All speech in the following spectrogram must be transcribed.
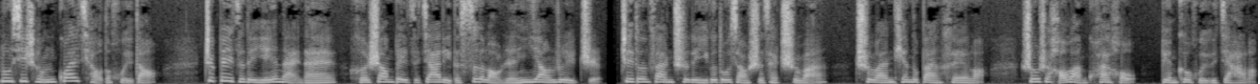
陆西城乖巧地回道：“这辈子的爷爷奶奶和上辈子家里的四个老人一样睿智。这顿饭吃了一个多小时才吃完，吃完天都半黑了。收拾好碗筷后，便各回个家了。”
